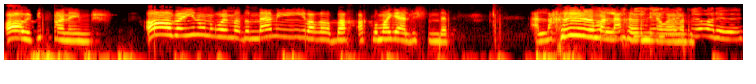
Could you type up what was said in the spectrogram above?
Abi bir taneymiş. Aa ben yine onu koymadım değil mi? Bak bak aklıma geldi şimdi. Allah'ım Allah'ım yine 250 koymadım. var evi.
